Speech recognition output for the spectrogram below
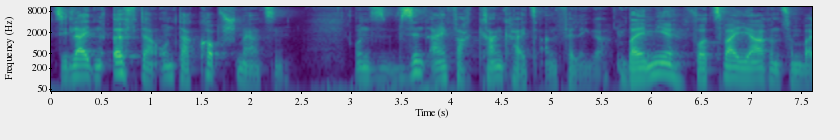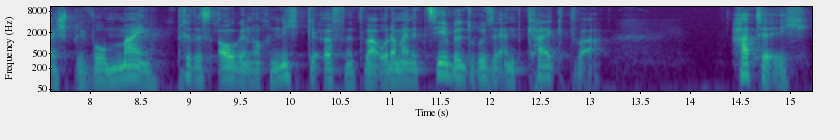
Sie leiden öfter unter Kopfschmerzen und sind einfach krankheitsanfälliger. Bei mir vor zwei Jahren zum Beispiel, wo mein drittes Auge noch nicht geöffnet war oder meine Zirbeldrüse entkalkt war, hatte ich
